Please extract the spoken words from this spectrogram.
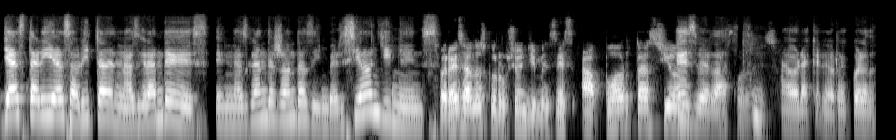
Ya estarías ahorita en las grandes, en las grandes rondas de inversión, Jimens. Pero esa no es corrupción, Jimens, es aportación. Es verdad. Ahora que lo recuerdo.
